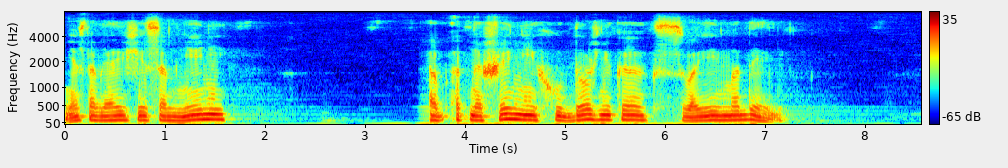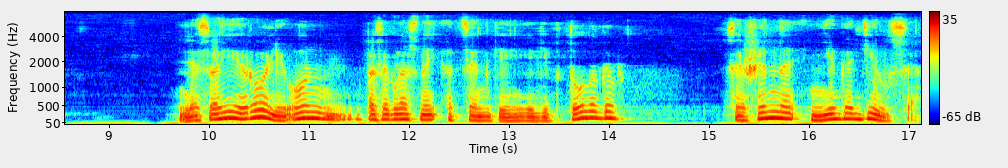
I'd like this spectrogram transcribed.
не оставляющее сомнений об отношении художника к своей модели. Для своей роли он, по согласной оценке египтологов, совершенно не годился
